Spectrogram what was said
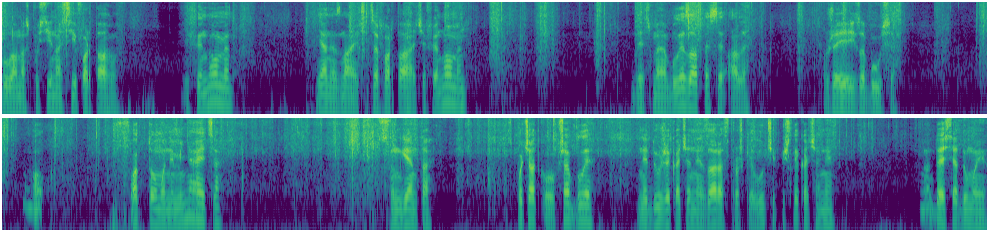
була у нас постійна сі фартагу і феномен. Я не знаю, чи це фартага, чи феномен. Десь в мене були записи, але вже я і забувся. Ну, факт тому не міняється. Сунгента спочатку взагалі були не дуже качани, зараз трошки лучше пішли качани. Ну, десь я думаю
